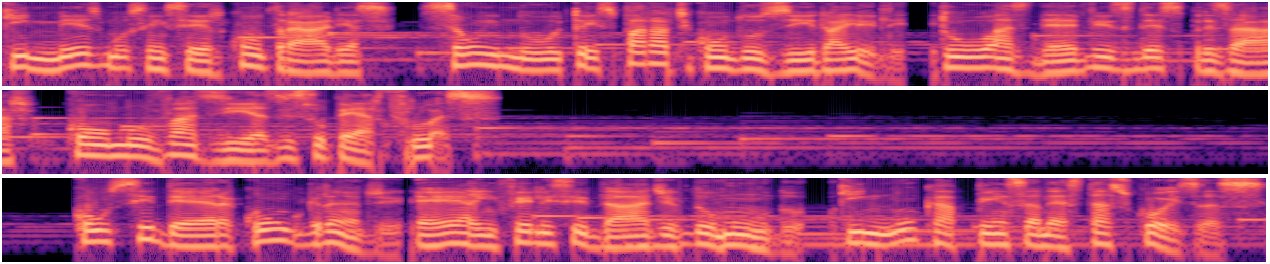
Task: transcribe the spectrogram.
que mesmo sem ser contrárias, são inúteis para te conduzir a ele, tu as deves desprezar, como vazias e supérfluas. Considera quão grande é a infelicidade do mundo, que nunca pensa nestas coisas.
